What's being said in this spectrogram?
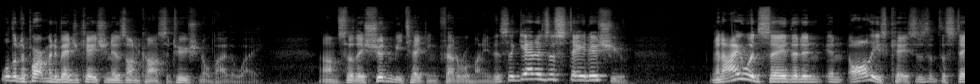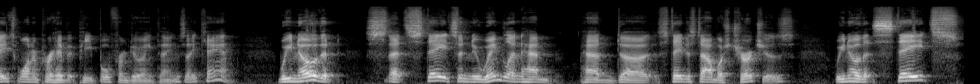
Well, the Department of Education is unconstitutional, by the way. Um, so they shouldn't be taking federal money. This, again, is a state issue. And I would say that in, in all these cases, if the states want to prohibit people from doing things, they can. We know that, that states in New England had, had uh, state established churches. We know that states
